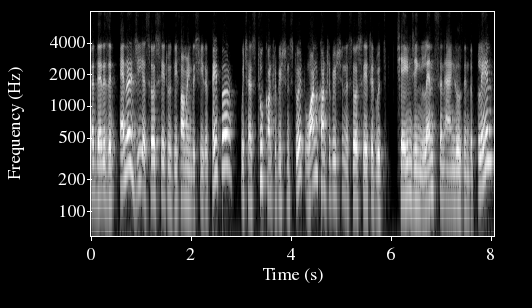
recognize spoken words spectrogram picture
that there is an energy associated with deforming the sheet of paper, which has two contributions to it. One contribution associated with changing lengths and angles in the plane,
